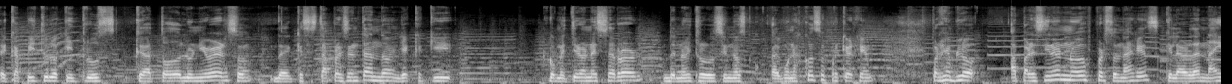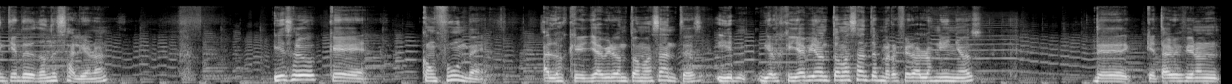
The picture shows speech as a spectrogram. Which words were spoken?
el capítulo que introduzca todo el universo de que se está presentando ya que aquí cometieron ese error de no introducirnos algunas cosas porque por ejemplo aparecieron nuevos personajes que la verdad nadie entiende de dónde salieron y es algo que confunde a los que ya vieron Thomas antes. Y, a los que ya vieron Thomas antes me refiero a los niños. De que tal vez vieron,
